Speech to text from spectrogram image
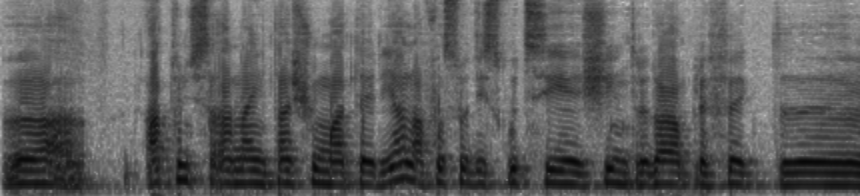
Uh, atunci s-a înaintat și un material, a fost o discuție și între doamna prefect, uh,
